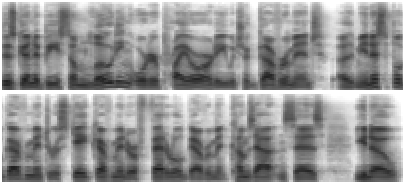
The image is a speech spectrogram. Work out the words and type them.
there's going to be some loading order priority, which a government, a municipal government or a state government or a federal government comes out and says, you know,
